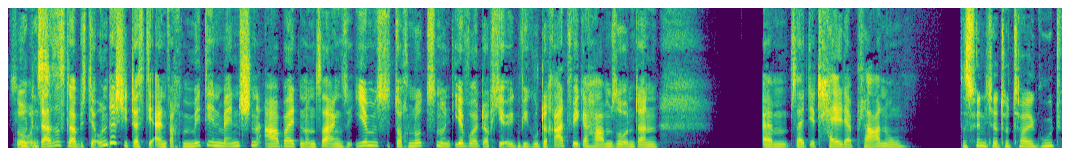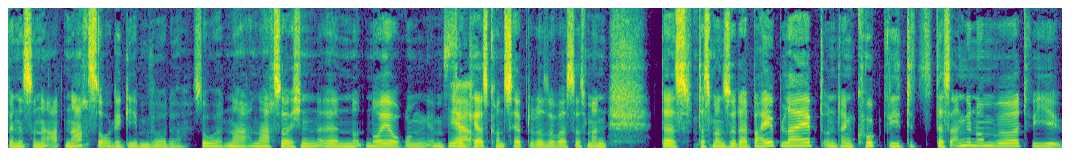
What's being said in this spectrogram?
So, Und und das- das ist, glaube ich, der Unterschied, dass die einfach mit den Menschen arbeiten und sagen, so, ihr müsst es doch nutzen und ihr wollt doch hier irgendwie gute Radwege haben, so, und dann ähm, seid ihr Teil der Planung. Das finde ich ja total gut, wenn es so eine Art Nachsorge geben würde. So nach, nach solchen äh, Neuerungen im Ja. Verkehrskonzept oder sowas, dass man, dass, dass man so dabei bleibt und dann guckt, wie das, das angenommen wird, wie,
